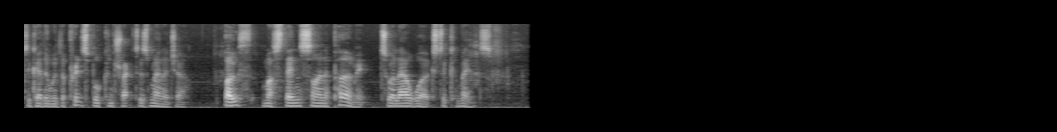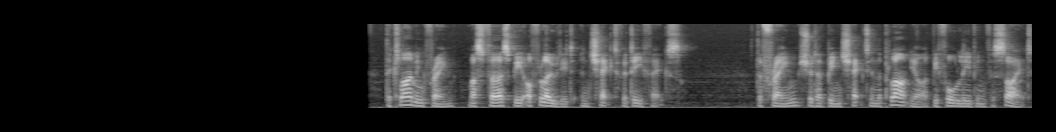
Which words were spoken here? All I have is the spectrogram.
together with the principal contractor's manager. Both must then sign a permit to allow works to commence. The climbing frame must first be offloaded and checked for defects. The frame should have been checked in the plant yard before leaving for site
